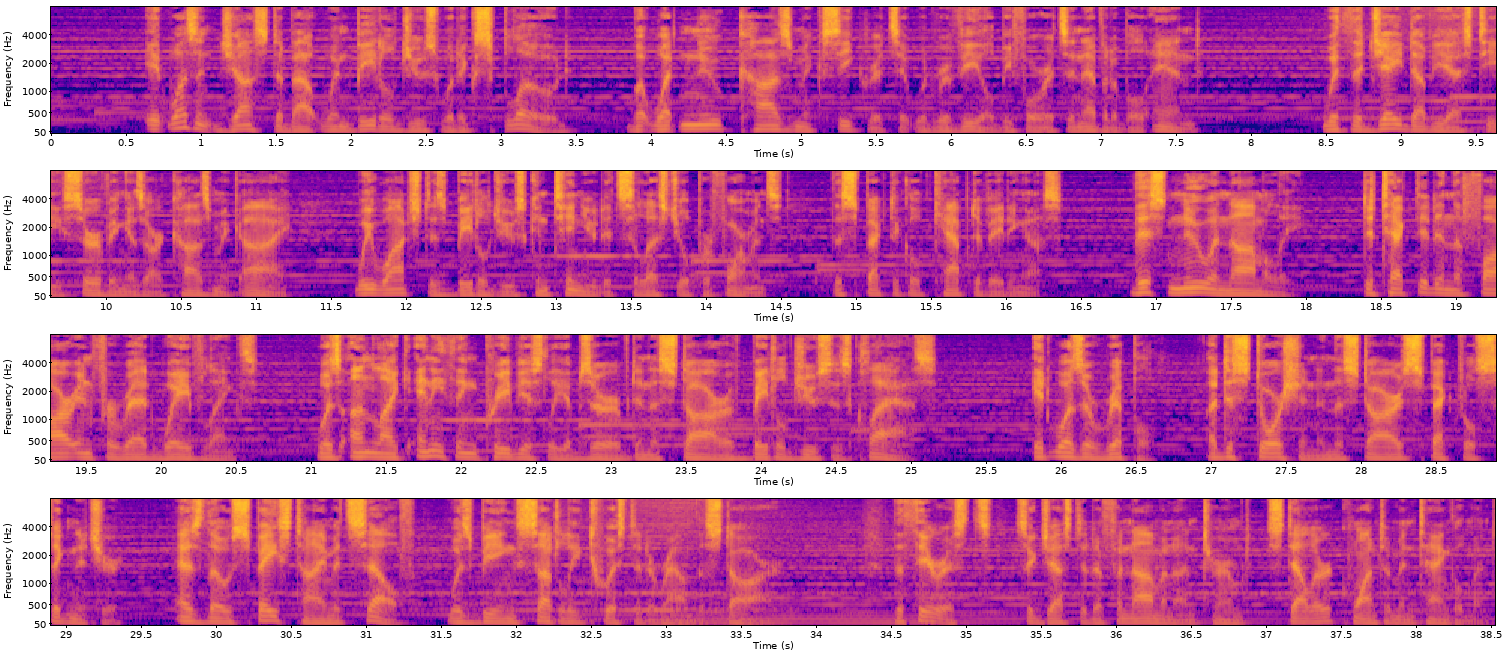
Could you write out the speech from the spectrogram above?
It wasn't just about when Betelgeuse would explode, but what new cosmic secrets it would reveal before its inevitable end. With the JWST serving as our cosmic eye, we watched as Betelgeuse continued its celestial performance, the spectacle captivating us. This new anomaly, detected in the far infrared wavelengths, was unlike anything previously observed in a star of Betelgeuse's class. It was a ripple, a distortion in the star's spectral signature, as though space-time itself was being subtly twisted around the star. The theorists suggested a phenomenon termed stellar quantum entanglement,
